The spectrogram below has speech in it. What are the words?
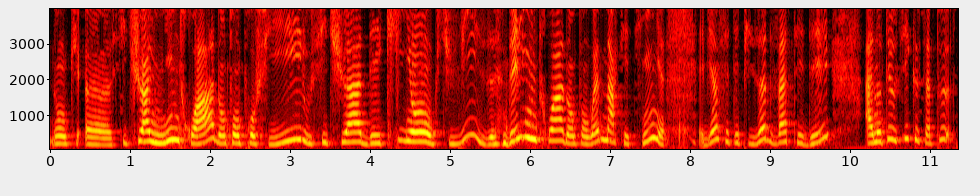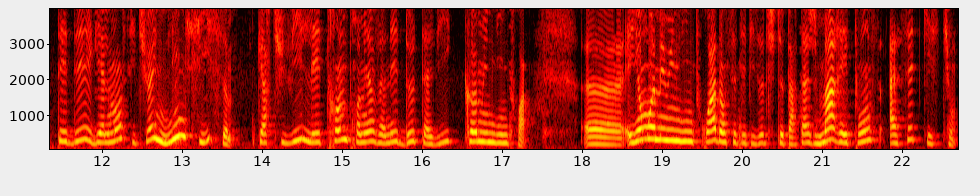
Donc, euh, si tu as une ligne 3 dans ton profil ou si tu as des clients ou que tu vises des lignes 3 dans ton web marketing, eh bien, cet épisode va t'aider. À noter aussi que ça peut t'aider également si tu as une ligne 6, car tu vis les 30 premières années de ta vie comme une ligne 3. Euh, ayant moi-même une ligne 3, dans cet épisode, je te partage ma réponse à cette question.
